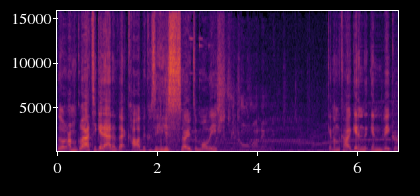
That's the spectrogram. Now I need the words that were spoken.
Look, I'm glad to get out of that car because it is so demolished. Get on the car. Get in the, get in the vehicle.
